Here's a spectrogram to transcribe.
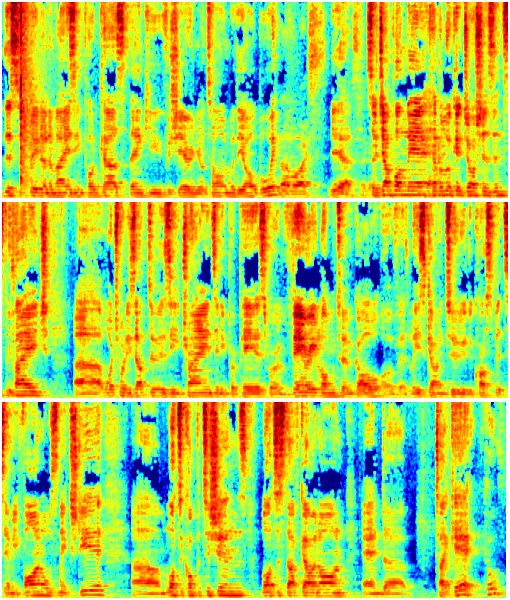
this has been an amazing podcast. Thank you for sharing your time with the old boy. No worries. Yeah. okay. So jump on there, have a look at Josh's Insta page, uh, watch what he's up to as he trains and he prepares for a very long term goal of at least going to the CrossFit semi finals next year. Um, lots of competitions, lots of stuff going on, and uh, take care. Cool.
